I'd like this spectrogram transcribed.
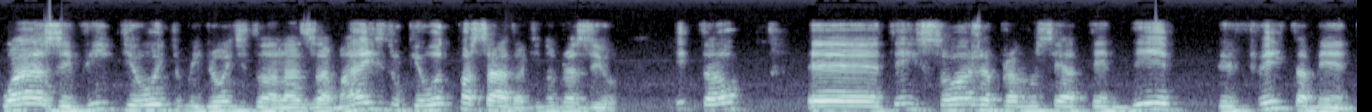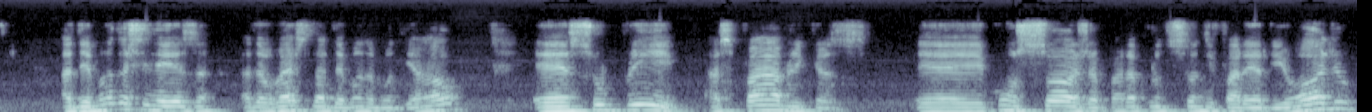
quase 28 milhões de toneladas a mais do que o ano passado aqui no Brasil. Então, é, tem soja para você atender perfeitamente a demanda chinesa, a do resto da demanda mundial, é, suprir as fábricas é, com soja para a produção de farelo e óleo,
